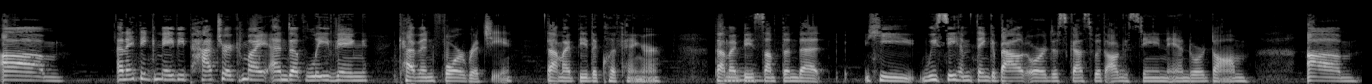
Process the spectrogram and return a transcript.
Um, and I think maybe Patrick might end up leaving Kevin for Richie. That might be the cliffhanger. That might be something that he we see him think about or discuss with Augustine and or Dom. Um,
